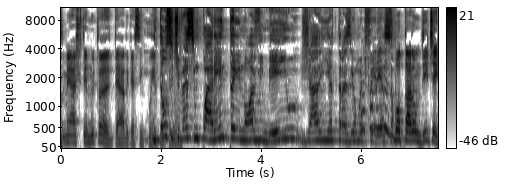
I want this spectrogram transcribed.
também acho que tem muita enterrada que é 50. Então, se não- tivesse um 49,5, já ia trazer uma Mas diferença. Eles botaram DJ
